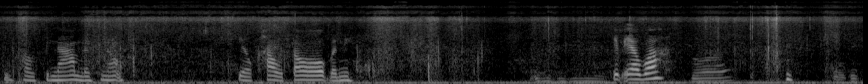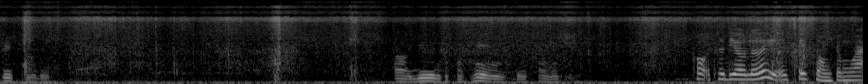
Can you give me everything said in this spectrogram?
กินข้าวกินน้ำเลยพี่น้องเกี่ยวข้าวต่อบันนี้เจ็บแอวปะน้อยสิ่งที่เล็กอยู่ดิเอายืนกับพวกแห้งเดินเข้าลูกก็เธอเดียวเลยเอาแค่สองจังหวะ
